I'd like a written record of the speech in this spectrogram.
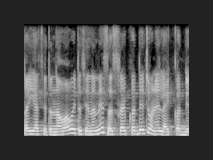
તૈયાર છે. તો નવા હોય તો ચેનલને સબસ્ક્રાઈબ કરી દેજો અને લાઇક કરી દેજો.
